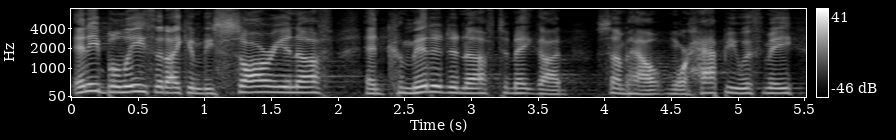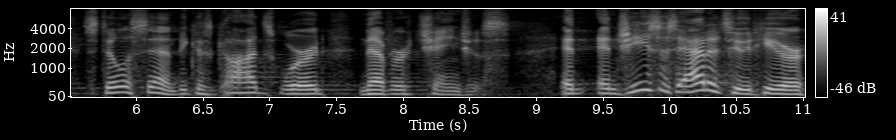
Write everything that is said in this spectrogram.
Any belief that I can be sorry enough and committed enough to make God somehow more happy with me, still a sin because God's word never changes. And, and Jesus' attitude here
